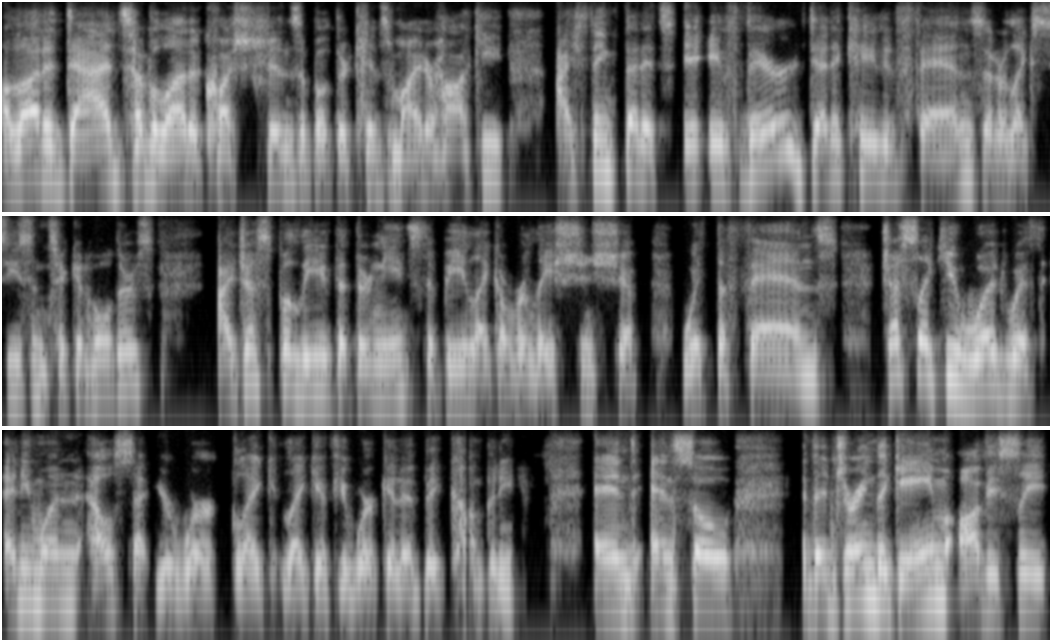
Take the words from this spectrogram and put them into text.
A lot of dads have a lot of questions about their kids minor hockey. I think that it's if they're dedicated fans that are like season ticket holders I just believe that there needs to be like a relationship with the fans, just like you would with anyone else at your work, like like if you work at a big company, and and so then during the game, obviously,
